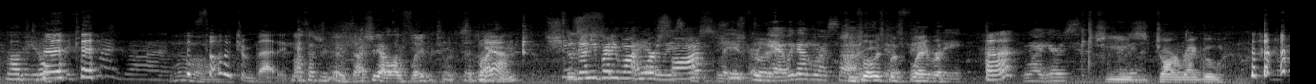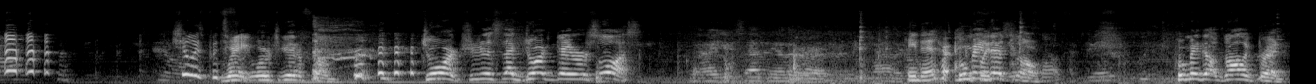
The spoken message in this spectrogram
Love you. Oh. so dramatic. No, it's actually good. It's actually got a lot of flavor to it. Surprisingly. Does anybody want more sauce? put flavor. Yeah, we got more sauce. She always puts if flavor. anybody- Huh? You want yours? She uses jar ragu. She always puts. Wait, where'd you get it from? George. She just said George gave her sauce. No, I used that the other way. He did. Her, Who made this, though? Who made the garlic bread?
